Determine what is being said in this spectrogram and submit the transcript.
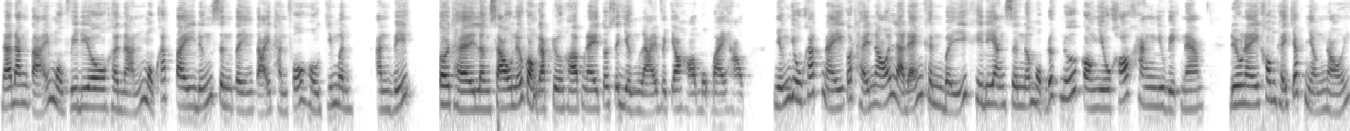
đã đăng tải một video hình ảnh một khách Tây đứng xin tiền tại thành phố Hồ Chí Minh. Anh viết, tôi thề lần sau nếu còn gặp trường hợp này tôi sẽ dừng lại và cho họ một bài học. Những du khách này có thể nói là đáng khinh bỉ khi đi ăn xin ở một đất nước còn nhiều khó khăn như Việt Nam. Điều này không thể chấp nhận nổi.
